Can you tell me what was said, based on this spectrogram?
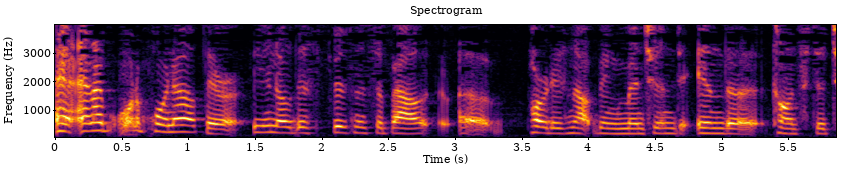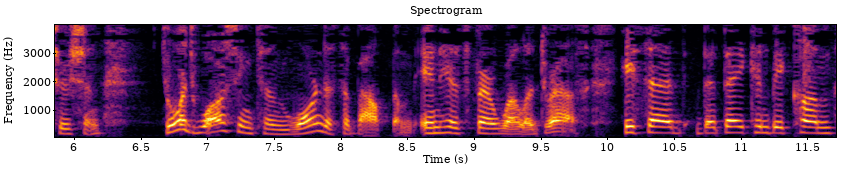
And, and, I want to point out there, you know, this business about uh, parties not being mentioned in the Constitution. George Washington warned us about them in his farewell address. He said that they can become,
